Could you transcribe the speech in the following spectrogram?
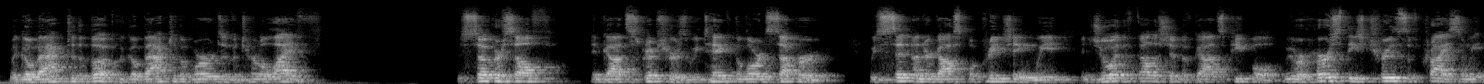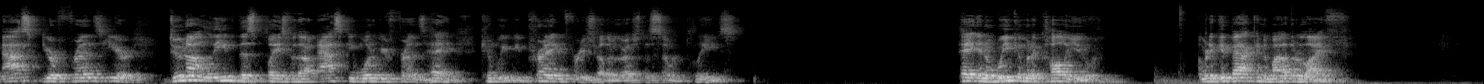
We go back to the book, we go back to the words of eternal life. We soak ourselves in God's scriptures. We take the Lord's Supper. We sit under gospel preaching. We enjoy the fellowship of God's people. We rehearse these truths of Christ and we ask your friends here, do not leave this place without asking one of your friends, hey, can we be praying for each other the rest of the summer, please? Hey, in a week I'm going to call you. I'm going to get back into my other life.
